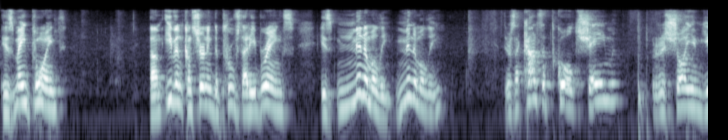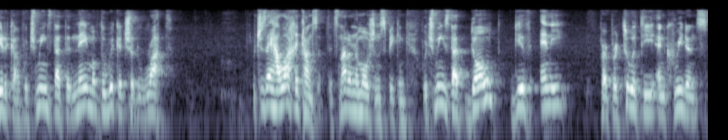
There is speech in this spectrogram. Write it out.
his main point, um, even concerning the proofs that he brings, is minimally, minimally, there's a concept called shem rishoyim yirkav, which means that the name of the wicked should rot, which is a halachic concept. It's not an emotion speaking, which means that don't give any perpetuity and credence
